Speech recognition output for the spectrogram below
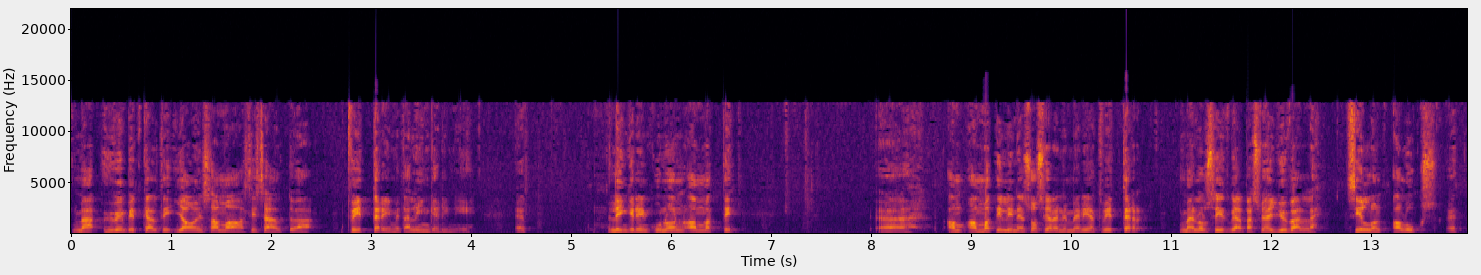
mä hyvin pitkälti jaoin samaa sisältöä Twitteriin mitä LinkedIniin. Et LinkedIn kun on ammatti, äh, am, ammatillinen sosiaalinen media, Twitter, mä en ollut siitä vielä päässyt ihan jyvälle silloin aluksi, että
